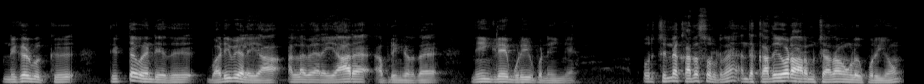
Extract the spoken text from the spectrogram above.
நிகழ்வுக்கு திட்ட வேண்டியது வடிவேலையா அல்ல வேற யாரை அப்படிங்கிறத நீங்களே முடிவு பண்ணீங்க. ஒரு சின்ன கதை சொல்கிறேன் அந்த கதையோடு ஆரம்பித்தாதான் உங்களுக்கு புரியும்.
